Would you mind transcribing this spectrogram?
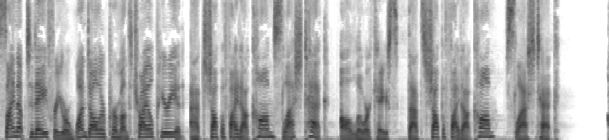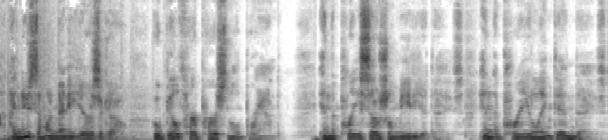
Sign up today for your $1 per month trial period at shopify.com slash tech, all lowercase. That's shopify.com slash tech. I knew someone many years ago who built her personal brand in the pre-social media days, in the pre-LinkedIn days,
